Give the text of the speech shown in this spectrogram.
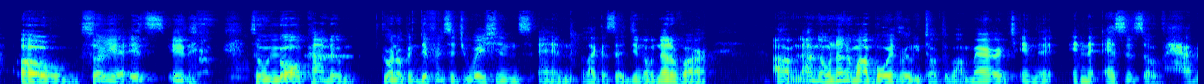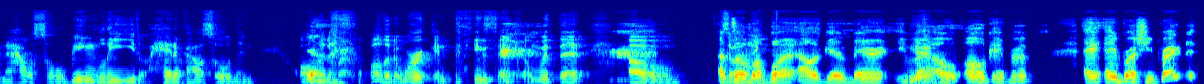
oh, so yeah, it's it. So we've all kind of grown up in different situations, and like I said, you know, none of our um, I know none of my boys really talked about marriage in the in the essence of having a household, being lead or head of household, and all yeah. of the all of the work and things that come with that. Oh, I so told I think, my boy I was getting married. He was yeah. like, "Oh, oh, okay, bro. Hey, hey, bro, she pregnant?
